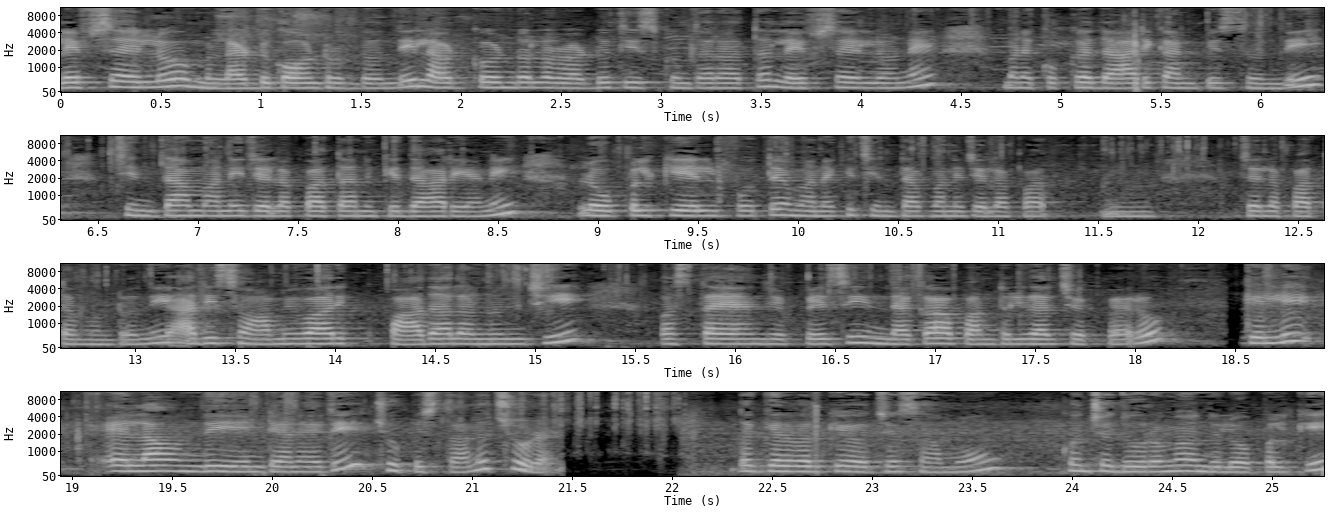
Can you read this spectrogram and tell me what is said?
లెఫ్ట్ సైడ్లో లడ్డు కౌంటర్ ఉంటుంది. లడ్డు కౌంటర్లో లడ్డు తీసుకున్న తర్వాత లెఫ్ట్ సైడ్లోనే మనకు ఒక దారి కనిపిస్తుంది. చింతామణి జలపాతానికి దారి అని. లోపలికి వెళ్ళిపోతే మనకి చింతామణి జలపా జలపాతం ఉంటుంది. అది స్వామివారి పాదాల నుంచి వస్తాయని చెప్పేసి ఇందాక పంతులు గారు చెప్పారు. వెళ్ళి ఎలా ఉంది ఏంటి అనేది చూపిస్తాను. చూడండి. దగ్గర వరకే వచ్చేసాము. కొంచెం దూరమే ఉంది లోపలికి.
